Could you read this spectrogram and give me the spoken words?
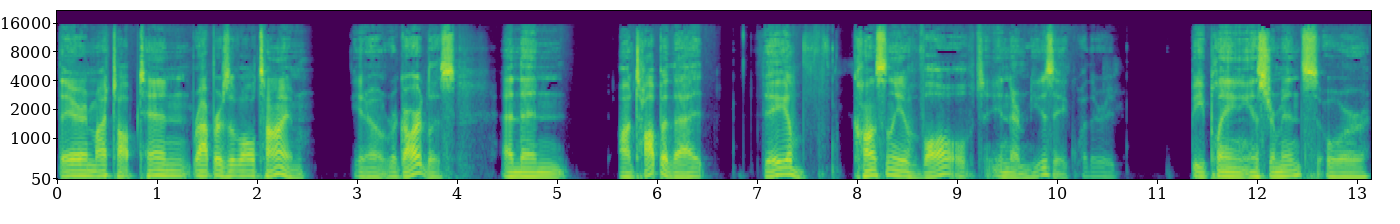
there in my top 10 rappers of all time, you know, regardless. And then on top of that, they have constantly evolved in their music, whether it be playing instruments or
